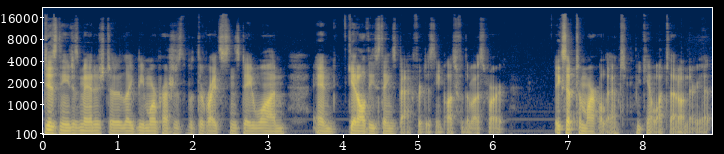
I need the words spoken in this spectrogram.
Disney just managed to like be more precious with the rights since day one and get all these things back for Disney Plus for the most part. Except to Marvel Land. you can't watch that on there yet.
